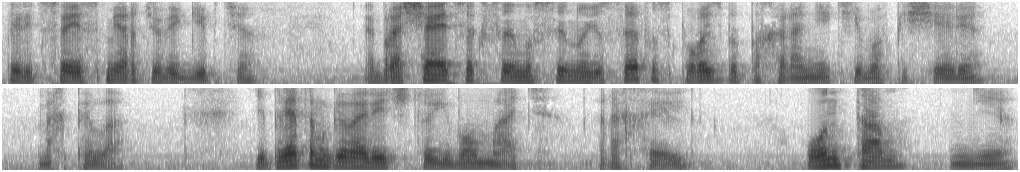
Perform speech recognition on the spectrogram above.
перед своей смертью в Египте обращается к своему сыну Юсефу с просьбой похоронить его в пещере Махпила. И при этом говорит, что его мать Рахель он там не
